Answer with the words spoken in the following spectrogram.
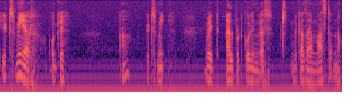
it's me here okay. Uh, it's me. Wait I'll put cooling glass because I am master now.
